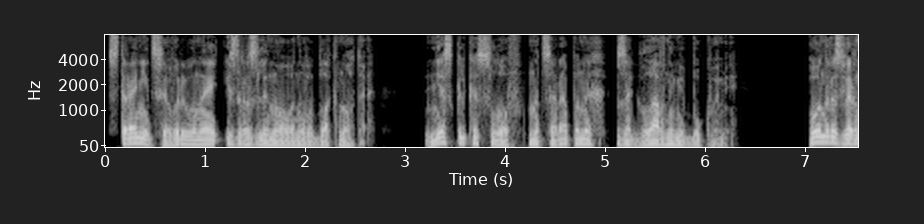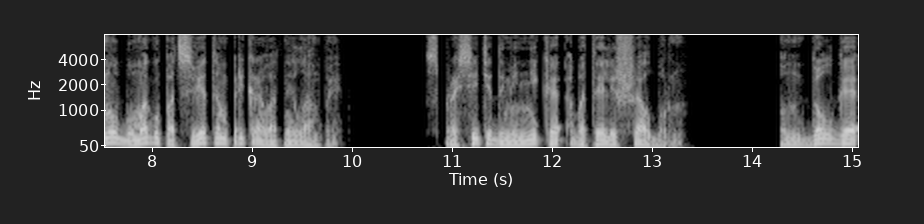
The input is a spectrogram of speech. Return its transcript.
Страница, вырванная из разлинованного блокнота. Несколько слов, нацарапанных заглавными буквами. Он развернул бумагу под светом прикроватной лампы. «Спросите Доминика об отеле «Шелбурн». Он долго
